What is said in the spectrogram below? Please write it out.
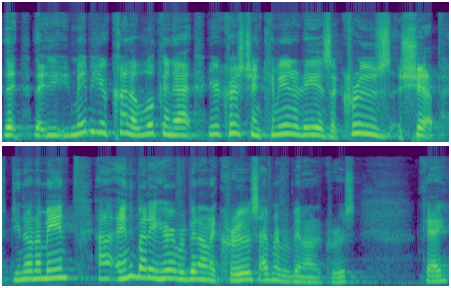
that, that maybe you're kind of looking at your Christian community as a cruise ship. Do you know what I mean? Uh, anybody here ever been on a cruise? I've never been on a cruise. Okay,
